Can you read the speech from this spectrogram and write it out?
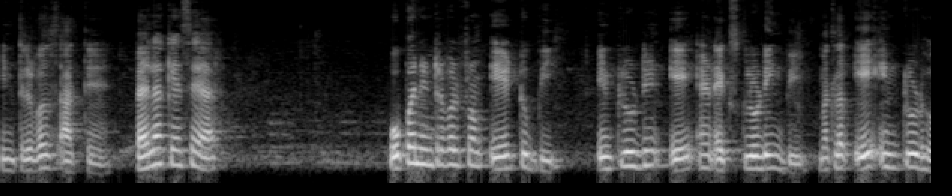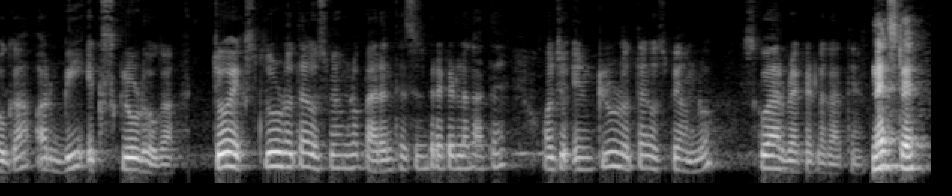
इंटरवल्स आते हैं। पहला कैसे यार? Open interval from a to b including a and excluding b मतलब ए इंक्लूड होगा और बी एक्सक्लूड होगा। जो एक्सक्लूड होता है उसमें हम लोग पैरेंथेसिस ब्रैकेट लगाते हैं और जो इंक्लूड होता है उस पर हम लोग स्क्वायर ब्रैकेट लगाते हैं। नेक्स्ट है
